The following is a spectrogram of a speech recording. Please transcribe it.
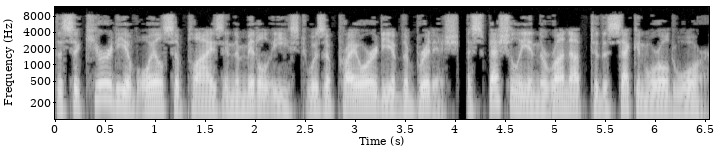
The security of oil supplies in the Middle East was a priority of the British, especially in the run-up to the Second World War.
